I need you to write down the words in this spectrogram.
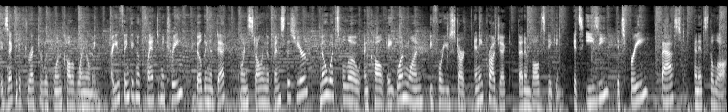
Executive Director with One Call of Wyoming. Are you thinking of planting a tree, building a deck, or installing a fence this year? Know what's below and call 811 before you start any project that involves digging. It's easy, it's free, fast, and it's the law.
